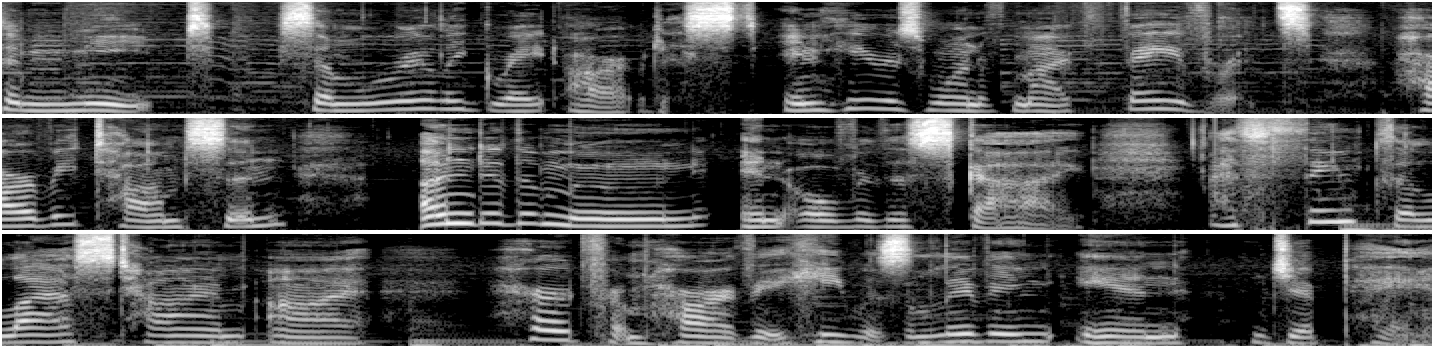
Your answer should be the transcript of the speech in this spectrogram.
To meet some really great artists. And here's one of my favorites Harvey Thompson, Under the Moon and Over the Sky. I think the last time I heard from Harvey, he was living in Japan.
